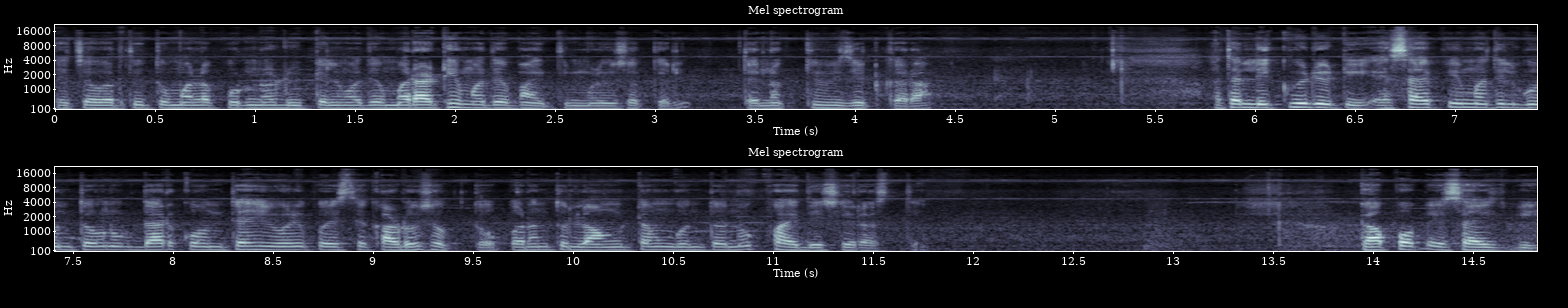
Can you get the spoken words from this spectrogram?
त्याच्यावरती तुम्हाला पूर्ण डिटेलमध्ये मराठीमध्ये माहिती मिळू शकेल. तर नक्की विजिट करा. आता लिक्विडिटी. एस आय पीमधील गुंतवणूकदार कोणत्याही वेळी पैसे काढू शकतो परंतु लाँग टर्म गुंतवणूक फायदेशीर असते. Top up S I P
